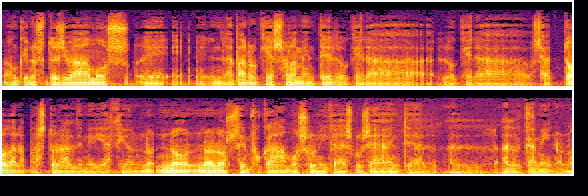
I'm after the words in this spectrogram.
aunque nosotros llevábamos eh, en la parroquia solamente lo que era lo que era o sea toda la pastoral de mediación no, no, no nos enfocábamos única exclusivamente al, al, al camino ¿no?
